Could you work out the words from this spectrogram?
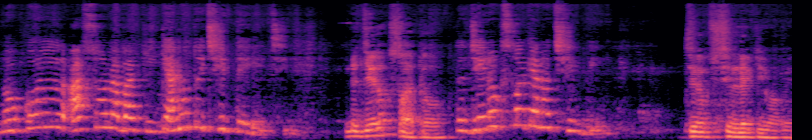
নকল আসল আবার কি? কেন তুই ছিঁড়তে গেছিস জেরক্স হয়তো তো। জেরক্স বা কেন ছিঁড়বি? জেরক্স ছিললে কি হবে?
